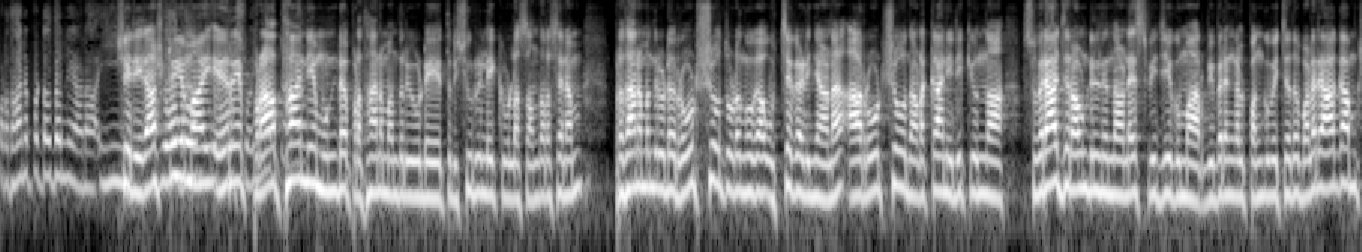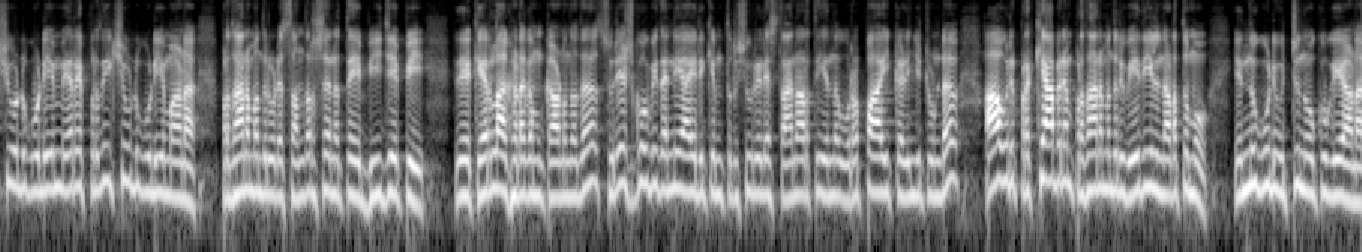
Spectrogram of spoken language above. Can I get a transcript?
പ്രധാനപ്പെട്ടത് തന്നെയാണ് ഈ ശരി രാഷ്ട്രീയമായി ഏറെ പ്രാധാന്യമുണ്ട് പ്രധാനമന്ത്രിയുടെ തൃശ്ശൂരിലേക്കുള്ള സന്ദർശനം. പ്രധാനമന്ത്രിയുടെ റോഡ് ഷോ തുടങ്ങുക ഉച്ച കഴിഞ്ഞാണ്. ആ റോഡ് ഷോ നടക്കാനിരിക്കുന്ന സ്വരാജ് റൗണ്ടിൽ നിന്നാണ് എസ് വിജയകുമാർ വിവരങ്ങൾ പങ്കുവച്ചത്. വളരെ ആകാംക്ഷയോടുകൂടിയും ഏറെ പ്രതീക്ഷയോടുകൂടിയുമാണ് പ്രധാനമന്ത്രിയുടെ സന്ദർശനത്തെ ബി ജെ പി കേരള ഘടകം കാണുന്നത്. സുരേഷ് ഗോപി തന്നെയായിരിക്കും തൃശ്ശൂരിലെ സ്ഥാനാർത്ഥി എന്ന് ഉറപ്പായി കഴിഞ്ഞിട്ടുണ്ട്. ആ ഒരു പ്രഖ്യാപനം പ്രധാനമന്ത്രി വേദിയിൽ നടത്തുമോ എന്നുകൂടി ഉറ്റുനോക്കുകയാണ്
